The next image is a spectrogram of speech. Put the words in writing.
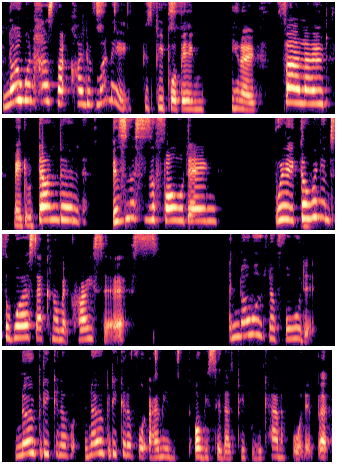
no one has that kind of money because people are being you know furloughed made redundant businesses are folding. We're going into the worst economic crisis and no one can afford it. Nobody can nobody can afford i mean obviously there's people who can afford it but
